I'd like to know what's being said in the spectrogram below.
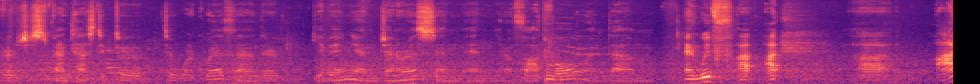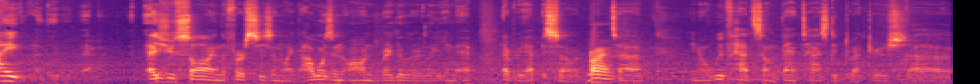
they're just fantastic to, to work with, and they're giving and generous and, and you know thoughtful and um, and we've I. I uh, I as you saw in the first season, like I wasn't on regularly in ep- every episode. Right. But, uh, you know, we've had some fantastic directors, uh,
